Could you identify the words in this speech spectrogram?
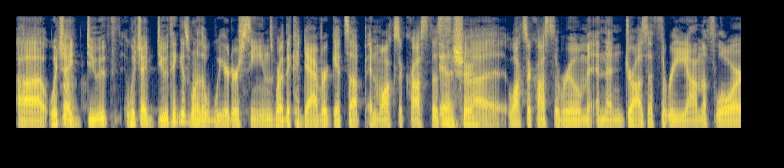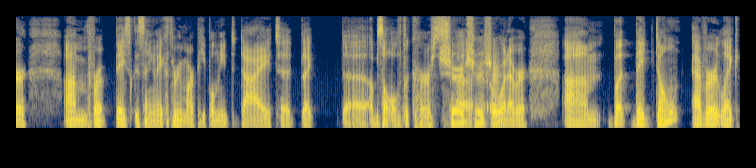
uh, which I do, which I do think is one of the weirder scenes where the cadaver gets up and walks across the, Yeah, sure. uh, walks across the room and then draws a three on the floor, um, for basically saying like three more people need to die to like uh, absolve the curse, Sure, uh, sure, sure. or whatever. Um, but they don't ever like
